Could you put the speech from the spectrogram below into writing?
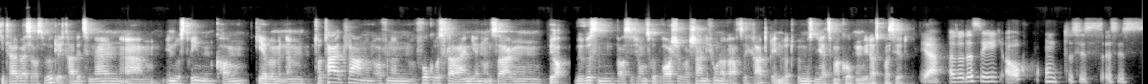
die teilweise aus wirklich traditionellen ähm, Industrien kommen, die aber mit einem total klaren und offenen Fokus da reingehen und sagen, ja, wir wissen, dass sich unsere Branche wahrscheinlich 180 Grad drehen wird. Wir müssen jetzt mal gucken, wie das passiert. Ja, also das sehe ich auch und das ist, es ist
